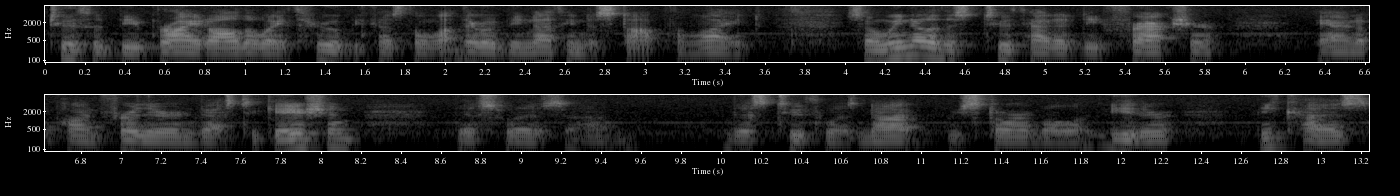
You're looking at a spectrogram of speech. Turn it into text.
tooth would be bright all the way through because the, there would be nothing to stop the light. So we know this tooth had a deep fracture, and upon further investigation, this was um, this tooth was not restorable either because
